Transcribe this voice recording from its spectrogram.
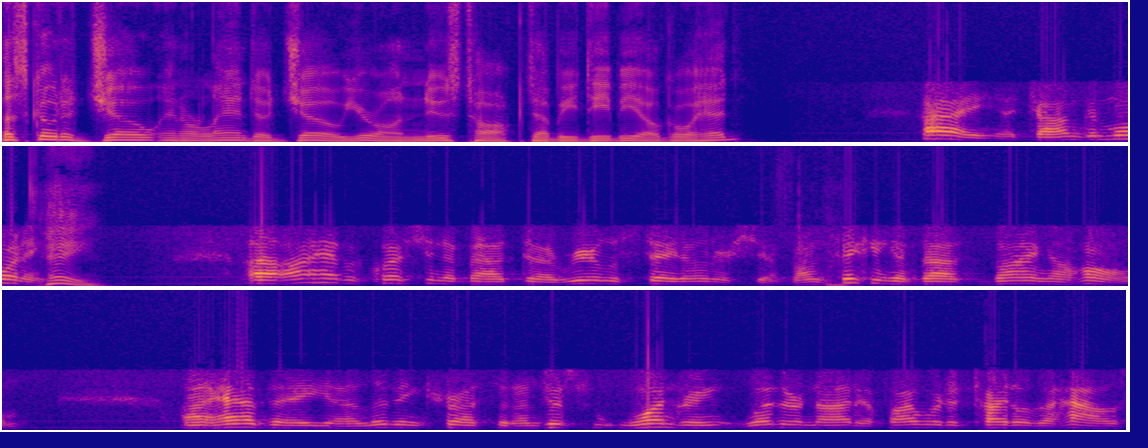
Let's go to Joe in Orlando. Joe, you're on News Talk WDBO. Go ahead. Hi, uh, Tom. Good morning. Hey. Uh, I have a question about uh, real estate ownership. I'm thinking about buying a home. I have a uh, living trust, and I'm just wondering whether or not if I were to title the house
